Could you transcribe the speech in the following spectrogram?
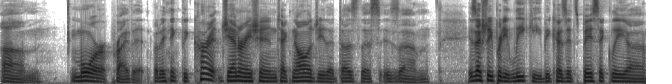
um, more private. But I think the current generation technology that does this is um, is actually pretty leaky because it's basically uh,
